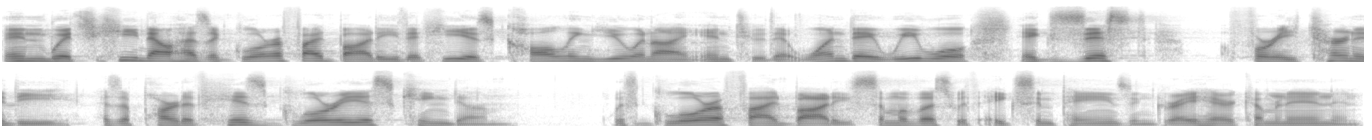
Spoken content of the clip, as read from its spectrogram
in which he now has a glorified body that he is calling you and I into, that one day we will exist for eternity as a part of his glorious kingdom with glorified bodies. Some of us with aches and pains and gray hair coming in and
